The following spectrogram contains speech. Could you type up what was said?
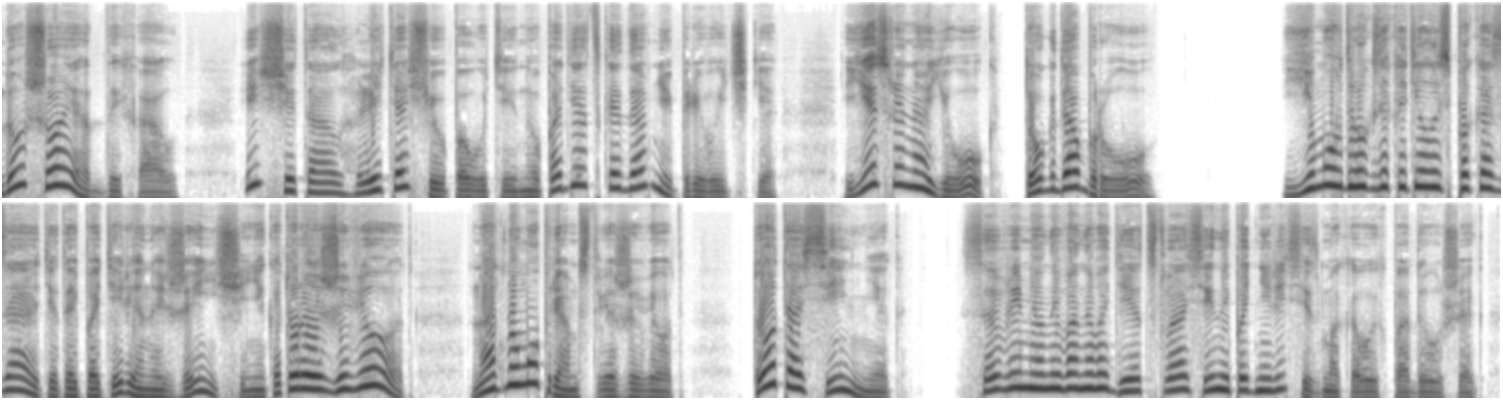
Душой отдыхал и считал летящую паутину по детской давней привычке. Если на юг, то к добру. Ему вдруг захотелось показать этой потерянной женщине, которая живет, на одном упрямстве живет. Тот осинник. Со времен Иванова детства осины поднялись из маховых подушек —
